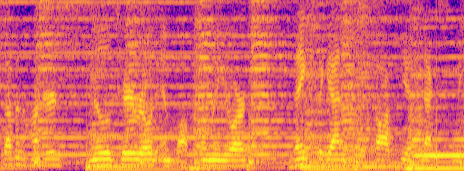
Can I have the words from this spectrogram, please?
700 Military Road in Buffalo, New York. Thanks again. We'll talk to you next week.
